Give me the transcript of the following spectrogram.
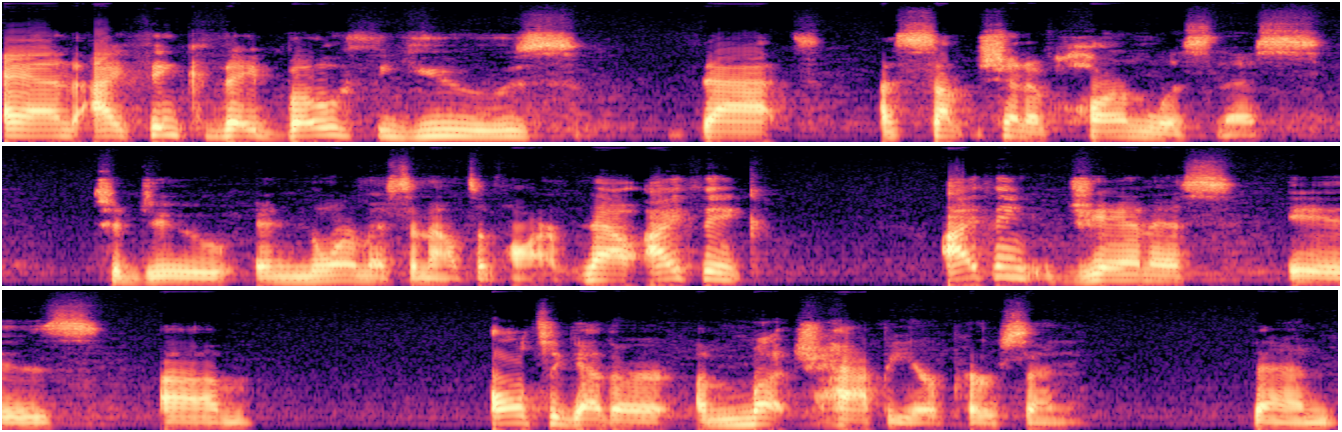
and I think they both use that assumption of harmlessness to do enormous amounts of harm. Now, I think, I think Janice is um, altogether a much happier person than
